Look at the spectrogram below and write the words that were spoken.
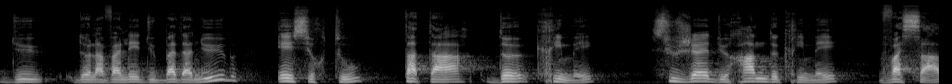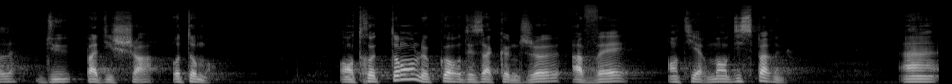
de la vallée du Badanube, et surtout tatar de Crimée, sujet du Khan de Crimée, vassal du Padishah ottoman. Entre-temps, le corps des Akenje avait entièrement disparu. Un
